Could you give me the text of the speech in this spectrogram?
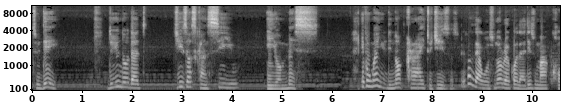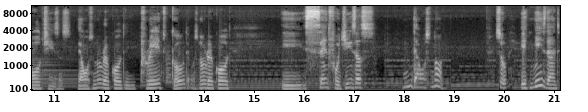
Today, do you know that Jesus can see you in your mess? Even when you did not cry to Jesus, because there was no record that this woman called Jesus. There was no record he prayed to God. There was no record he sent for Jesus. Hmm, there was none. So it means that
